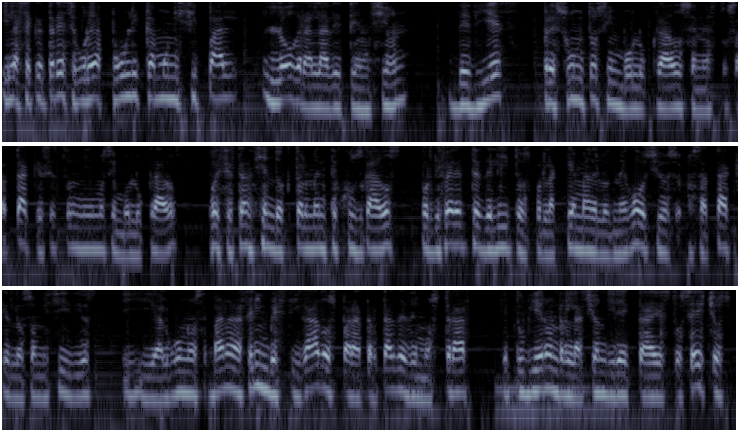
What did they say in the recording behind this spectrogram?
y la Secretaría de Seguridad Pública Municipal logra la detención de 10 presuntos involucrados en estos ataques. Estos mismos involucrados pues están siendo actualmente juzgados por diferentes delitos, por la quema de los negocios, los ataques, los homicidios y algunos van a ser investigados para tratar de demostrar que tuvieron relación directa a estos hechos.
